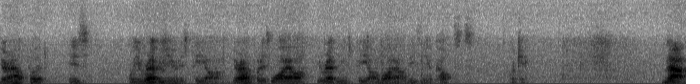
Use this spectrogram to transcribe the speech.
your output is, or your revenue is PR. Your output is YR, your revenue is PR, YR, these are your Now,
